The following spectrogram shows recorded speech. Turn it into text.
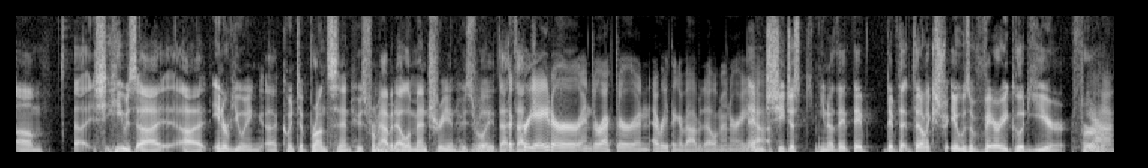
um uh, she, he was uh, uh, interviewing uh, Quinta Brunson, who's from Abbott Elementary, and who's really that, Mm-hmm. the that creator and director and everything of Abbott Elementary. Yeah. and she just you know they, they've they've done extreme. It was a very good year for Yeah.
